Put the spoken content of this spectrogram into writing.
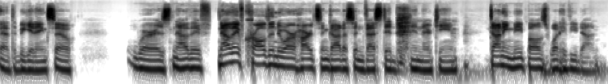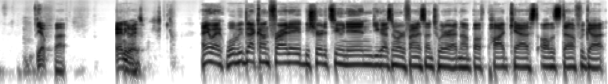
at the beginning. So whereas now they've now they've crawled into our hearts and got us invested in their team. Donnie Meatballs, what have you done? Yep. But anyways, anyway, we'll be back on Friday. Be sure to tune in. You guys know where to find us on Twitter at Not Buff Podcast. All the stuff we got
